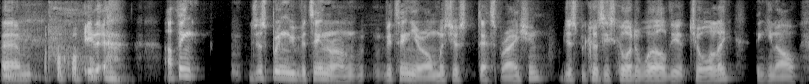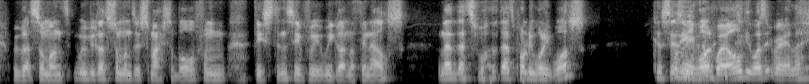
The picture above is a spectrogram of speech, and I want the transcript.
Um, it, I think just bringing Vitinha on, Vitinha on was just desperation, just because he scored a worldie at Chorley, thinking, "Oh, we've got someone, we've got someone to smash the ball from distance if we, we got nothing else." And that, that's what that's probably what it was. Because wasn't even a worldie, was it really?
